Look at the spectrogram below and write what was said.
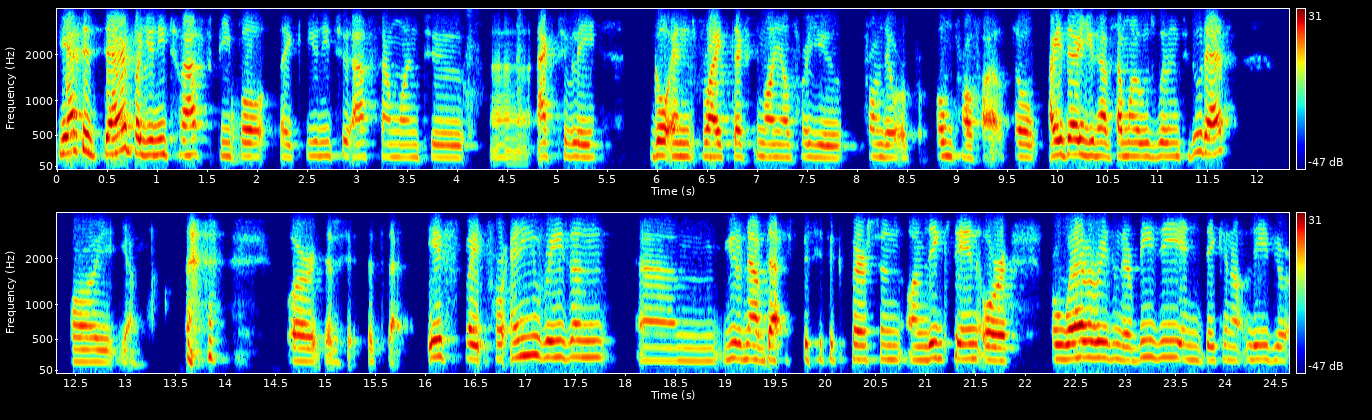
yes, it's there, but you need to ask people, like you need to ask someone to uh, actively go and write testimonial for you from their own profile. So either you have someone who's willing to do that, or yeah, or that's it. That's that. If like, for any reason um, you don't have that specific person on LinkedIn, or for whatever reason they're busy and they cannot leave your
